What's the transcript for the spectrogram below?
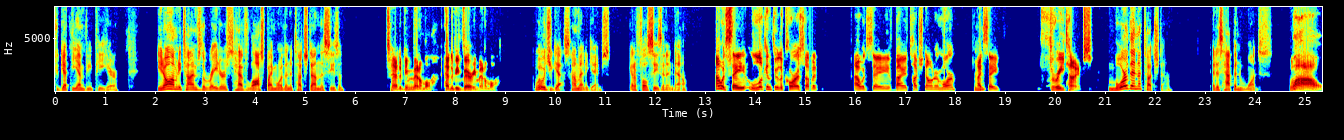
to get the MVP here. You know how many times the Raiders have lost by more than a touchdown this season? It had to be minimal. Had to be very minimal. What would you guess? How many games? Got a full season in now. I would say, looking through the chorus of it, I would say by a touchdown or more, mm-hmm. I'd say three times. More than a touchdown. It has happened once. Wow.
